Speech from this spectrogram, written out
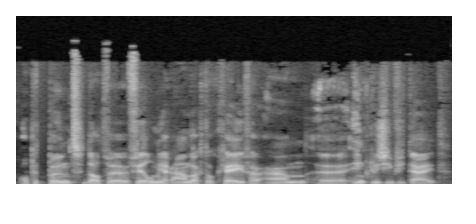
op het punt dat we veel meer aandacht ook geven aan inclusiviteit.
